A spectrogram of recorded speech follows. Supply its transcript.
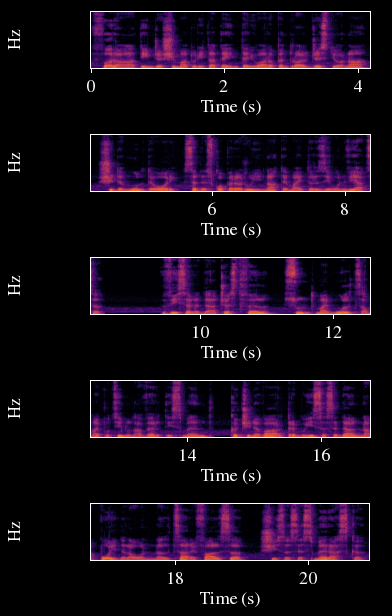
fără a atinge și maturitatea interioară pentru a-l gestiona și de multe ori se descoperă ruinate mai târziu în viață. Visele de acest fel sunt mai mult sau mai puțin un avertisment că cineva ar trebui să se dea înapoi de la o înălțare falsă și să se smerească.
